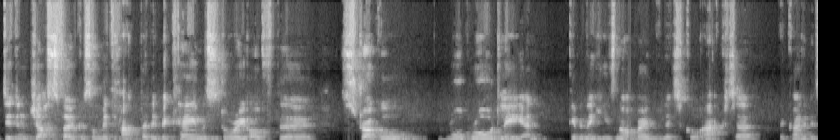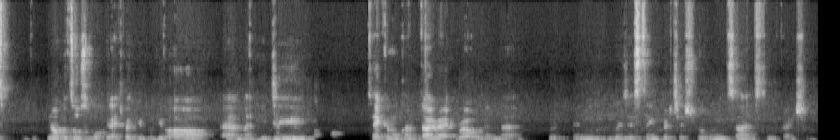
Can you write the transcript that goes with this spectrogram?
didn't just focus on Midhat, that it became a story of the struggle more broadly. And given that he's not a very political actor, the kind of his novel's also populated by people who are um, and who do mm -hmm. take a more kind of direct role in the in resisting British rule and Zionist immigration.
